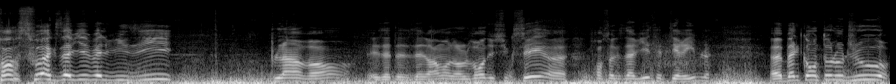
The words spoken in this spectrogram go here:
François-Xavier Belvisi, plein vent. Vous êtes, vraiment dans le vent du succès. euh, François-Xavier, c'est terrible. Euh, Belcanto l'autre jour.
